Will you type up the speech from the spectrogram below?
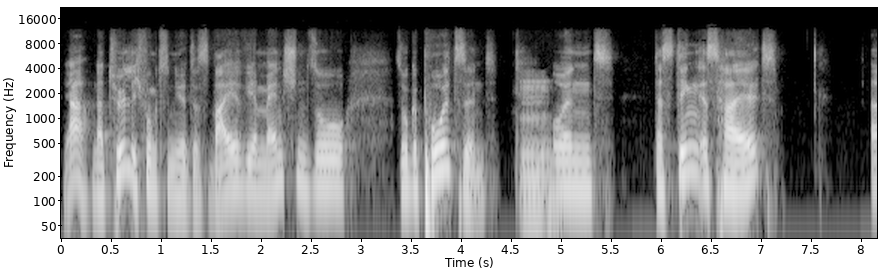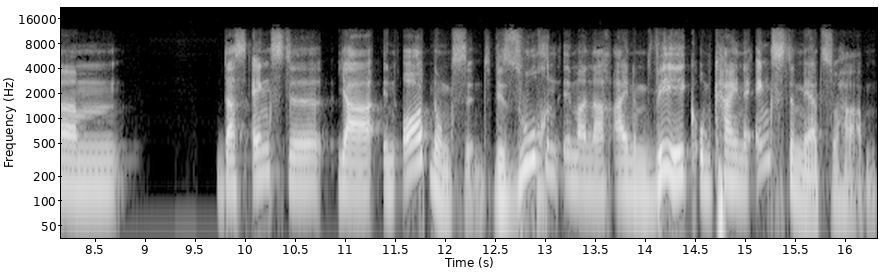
ja, natürlich funktioniert es, weil wir Menschen so, so gepolt sind. Mhm. Und das Ding ist halt, ähm, dass Ängste ja in Ordnung sind. Wir suchen immer nach einem Weg, um keine Ängste mehr zu haben.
